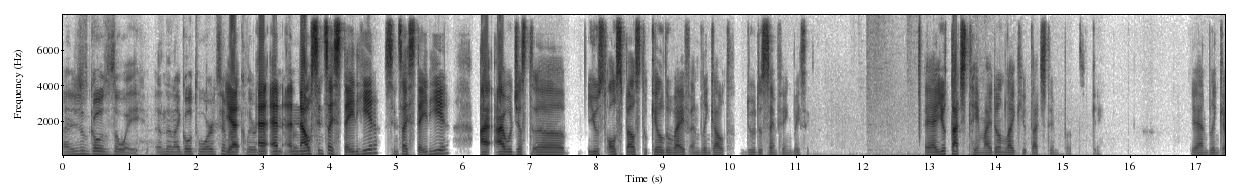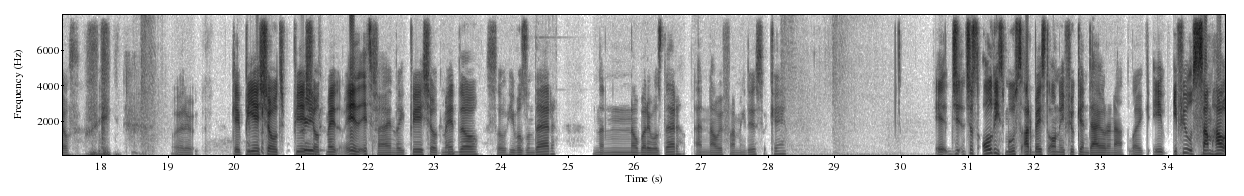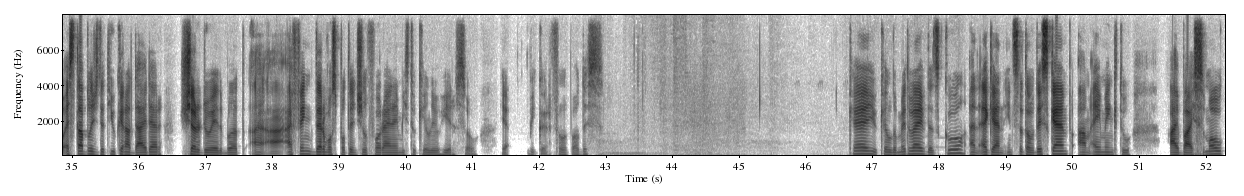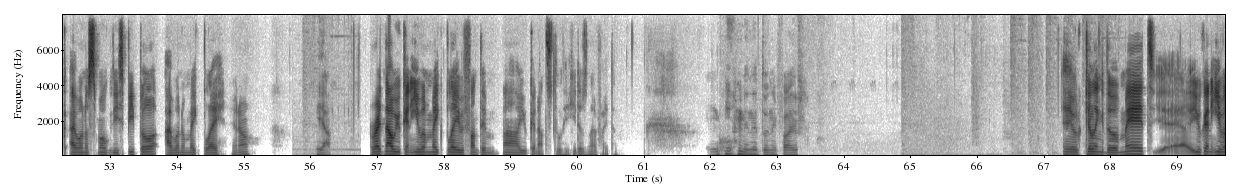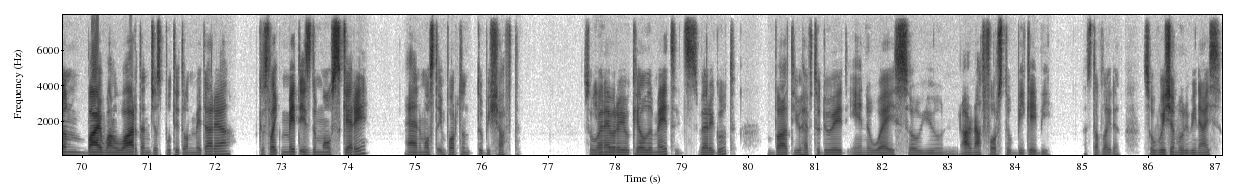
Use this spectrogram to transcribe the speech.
And it just goes away. And then I go towards him yeah and clear and and, and now since i stayed here since i stayed here i i would just uh use all spells to kill the wave and blink out do the same thing basically yeah you touched him. I don't like you touched him but okay. Yeah and blink out. Okay pa showed pa showed made it, it's fine. Like pa showed made though so he wasn't there. Nobody was there and now we're farming this okay. It, j- just all these moves are based on if you can die or not. Like if, if you somehow establish that you cannot die there, sure do it. But I, I I think there was potential for enemies to kill you here. So be careful about this. Okay, you kill the mid wave, that's cool. And again, instead of this camp, I'm aiming to I buy smoke, I wanna smoke these people, I wanna make play, you know? Yeah. Right now you can even make play with Antim. Ah, you cannot still, he doesn't have item. Minute 25. You're killing the mid. Yeah, you can even buy one ward and just put it on mid area. Because like mid is the most scary and most important to be shoved. So Yeah. whenever you kill the mid, it's very good. But you have to do it in a way so you are not forced to BKB and stuff like that. So vision would be nice.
